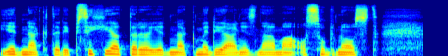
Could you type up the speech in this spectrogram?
jednak tedy psychiatr, jednak mediálně známá osobnost. Um,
